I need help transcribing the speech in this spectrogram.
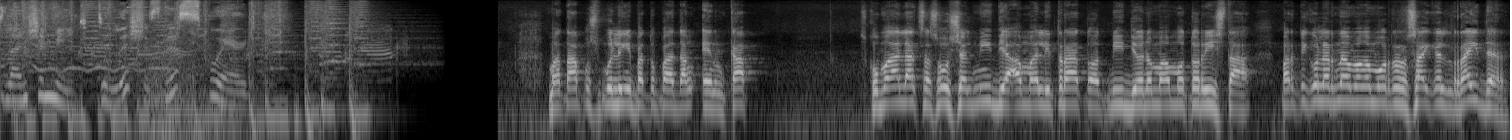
Pure Foods Luncheon Meat. Deliciousness squared. Matapos muling ipatupad ang NCAP, kumalat sa social media ang mga litrato at video ng mga motorista, partikular na mga motorcycle rider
